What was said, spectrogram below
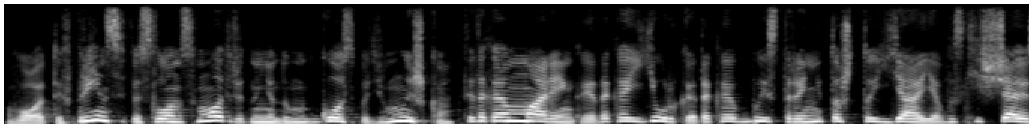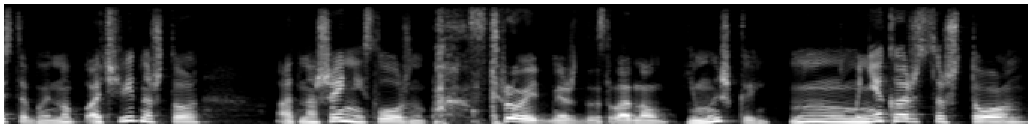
Вот. И, в принципе, слон смотрит на меня, думает, господи, мышка, ты такая маленькая, такая юркая, такая быстрая, не то, что я, я восхищаюсь тобой. Но очевидно, что отношений сложно построить между слоном и мышкой. Мне кажется, что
